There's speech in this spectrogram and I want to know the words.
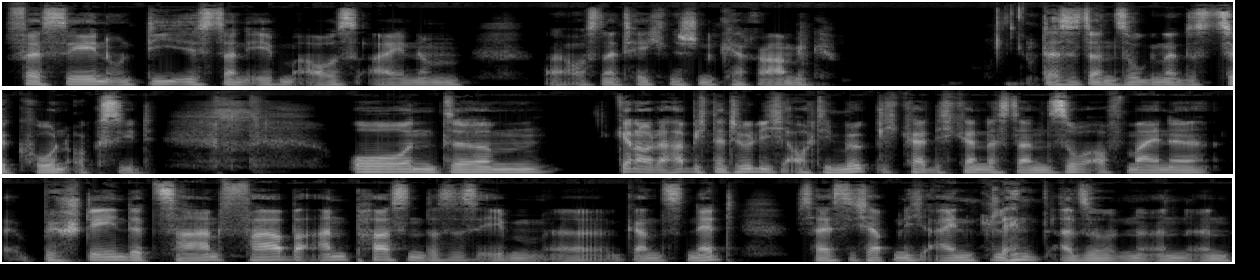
versehen und die ist dann eben aus einem, äh, aus einer technischen Keramik. Das ist dann sogenanntes Zirkonoxid. Und ähm, Genau, da habe ich natürlich auch die Möglichkeit, ich kann das dann so auf meine bestehende Zahnfarbe anpassen. Das ist eben äh, ganz nett. Das heißt, ich habe nicht ein Glend, also ein, ein, ein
